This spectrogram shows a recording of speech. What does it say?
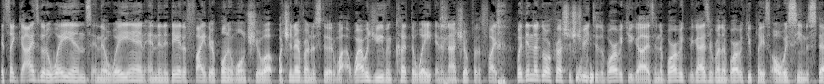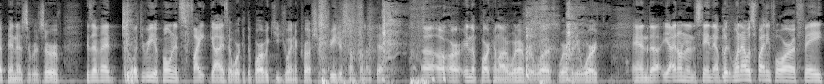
It's like guys go to weigh-ins and they'll weigh in, and then the day of the fight, their opponent won't show up. What you never understood: why, why would you even cut the weight and then not show up for the fight? But then they'll go across the street to the barbecue guys, and the barbecue the guys that run the barbecue place always seem to step in as a reserve. Because I've had two or three opponents fight guys that work at the barbecue joint across the street or something like that. uh, or, or in the parking lot or whatever it was, wherever they worked. And uh, yeah, I don't understand that. But when I was fighting for RFA,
